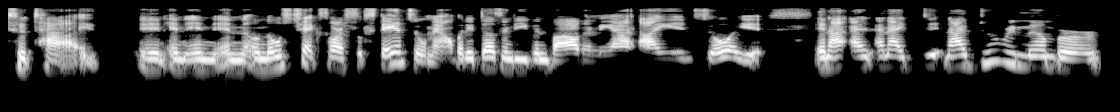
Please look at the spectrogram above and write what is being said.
to tithe. And, and, and, and those checks are substantial now, but it doesn't even bother me. I, I enjoy it. And I, and I did, and I do remember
